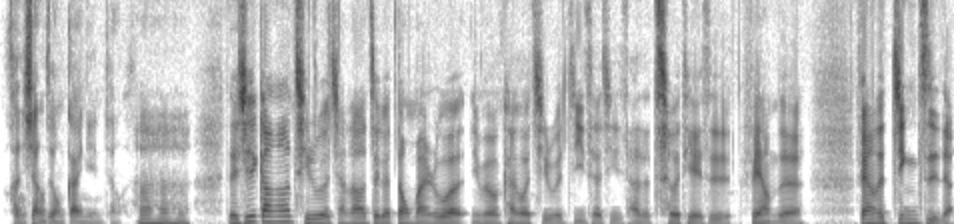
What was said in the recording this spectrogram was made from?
很像这种概念这样子。对，其实刚刚齐鲁有讲到这个动漫，如果你没有看过齐鲁的机车，其实它的车贴是非常的非常的精致的。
